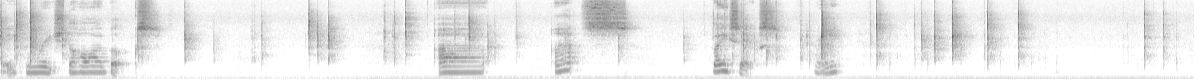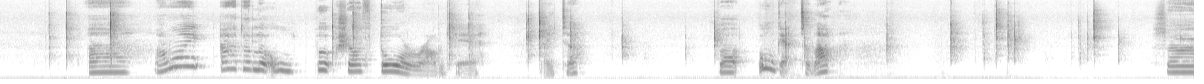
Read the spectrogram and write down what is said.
so you can reach the higher books. Uh, that's basics, ready? Uh, I might add a little bookshelf door around here later. But we'll get to that. So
